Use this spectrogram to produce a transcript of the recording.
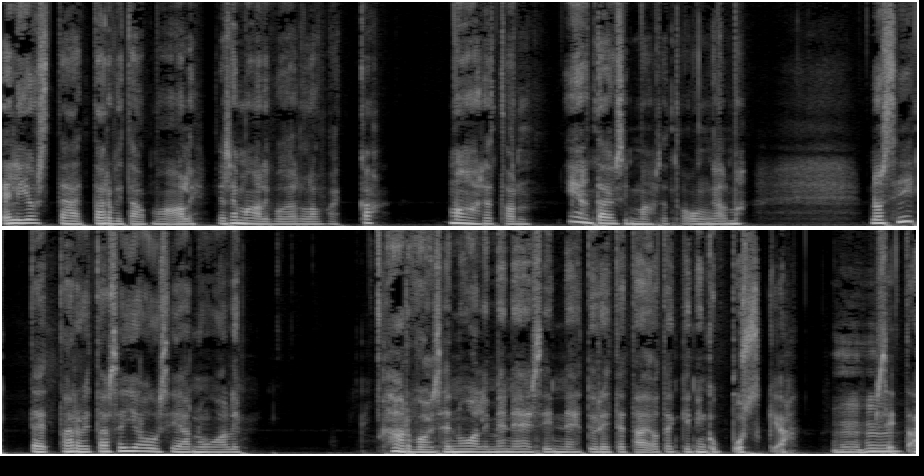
Eli just tämä, että tarvitaan maali. Ja se maali voi olla vaikka mahdoton, ihan täysin mahdoton ongelma. No sitten tarvitaan se jousi ja nuoli. Harvoin se nuoli menee sinne, että yritetään jotenkin niin kuin puskea mm-hmm. sitä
